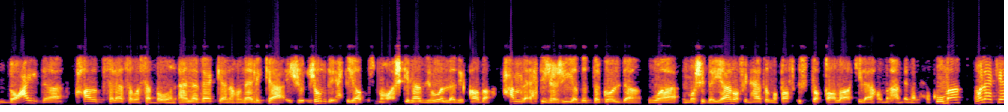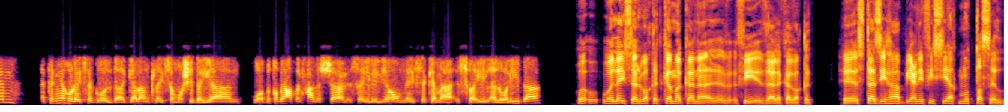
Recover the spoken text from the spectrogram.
بعيدة حرب 73 آنذاك كان هنالك جندي احتياط اسمه أشكنازي هو الذي قاد حملة احتجاجية ضد جولدا وموشي ديان وفي نهاية المطاف استقالا كلاهما من الحكومة. ولكن نتنياهو ليس جولدا جالانت ليس موشي ديان وبطبيعة الحال الشارع الإسرائيلي اليوم ليس كما إسرائيل الوليدة. وليس الوقت كما كان في ذلك الوقت. أستاذ إيهاب يعني في سياق متصل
